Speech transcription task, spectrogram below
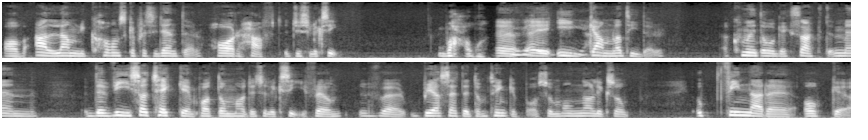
av alla amerikanska presidenter har haft dyslexi. Wow. Eh, eh, I gamla tider. Jag kommer inte ihåg exakt men det visar tecken på att de har dyslexi för, de, för det sättet de tänker på. Så många liksom uppfinnare och eh,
